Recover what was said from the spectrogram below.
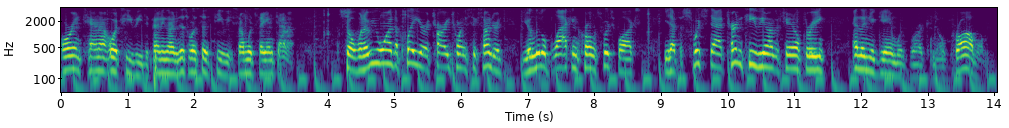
or antenna or TV, depending on this one says TV. Some would say antenna. So whenever you wanted to play your Atari 2600, your little black and chrome switch box, you'd have to switch that, turn the TV on to channel 3, and then your game would work no problem.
